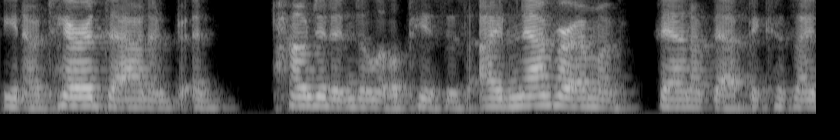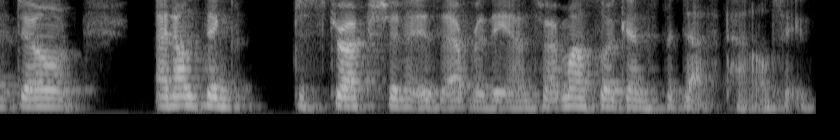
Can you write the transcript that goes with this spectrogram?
you know, tear it down and, and pound it into little pieces. I never am a fan of that because I don't I don't think destruction is ever the answer. I'm also against the death penalty,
